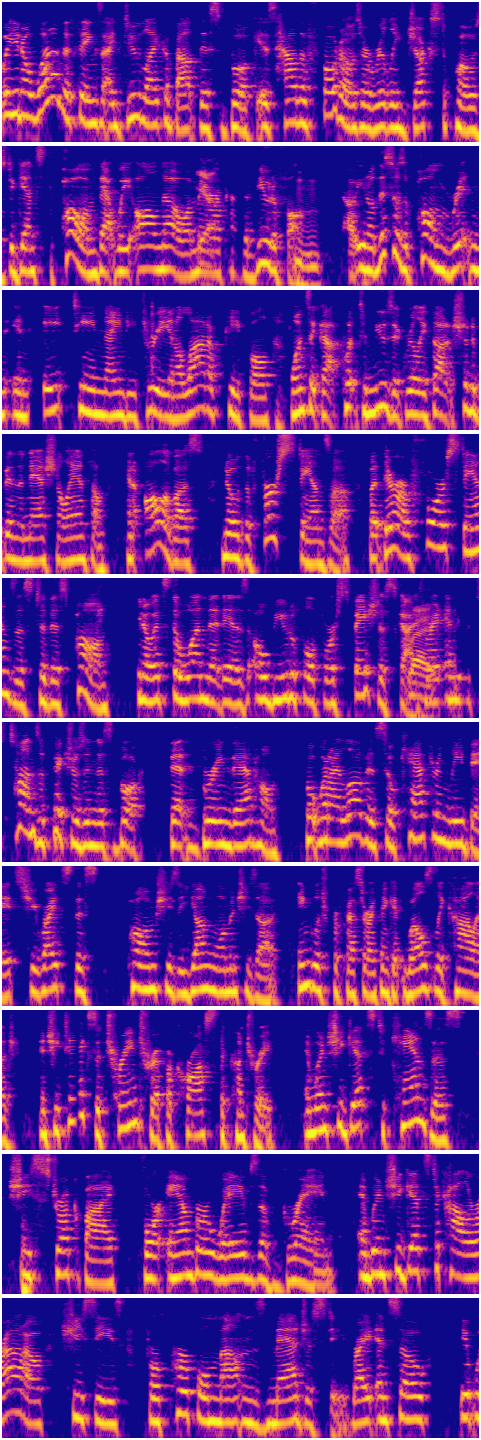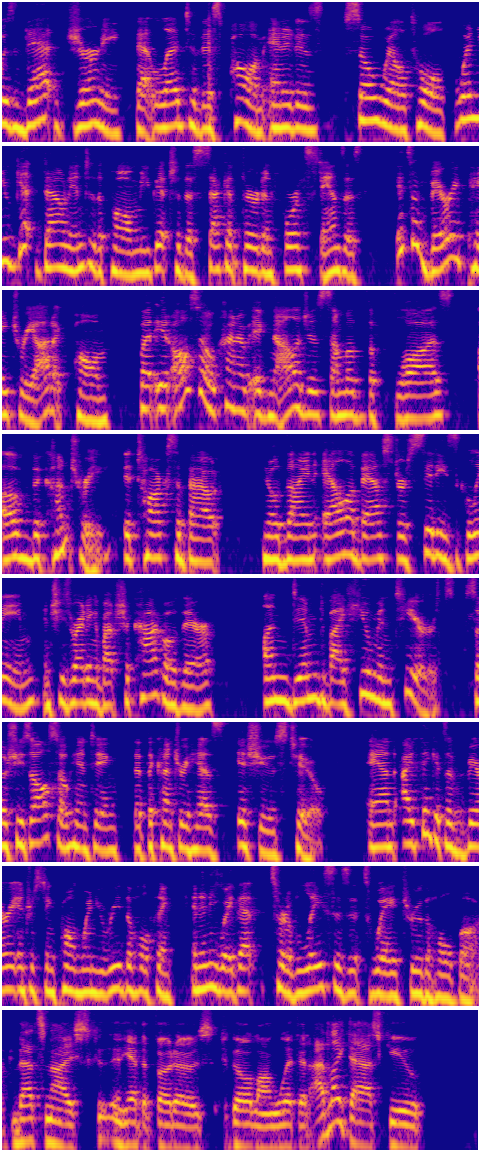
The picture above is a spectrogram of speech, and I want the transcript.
Well, you know, one of the things I do like about this book is how the photos are really juxtaposed against the poem that we all know, America yeah. the Beautiful. Mm-hmm. Uh, you know, this was a poem written in 1893, and a lot of people, once it got put to music, really thought it should have been the national anthem. And all of us know the first stanza, but there are four stanzas to this poem. You know, it's the one that is, Oh, beautiful for spacious skies, right? right? And there's tons of pictures in this book that bring that home. But what I love is so Katharine Lee Bates, she writes this poem. She's a young woman. She's a English professor, I think, at Wellesley College, and she takes a train trip across the country. And when she gets to Kansas, she's struck by for amber waves of grain. And when she gets to Colorado, she sees for purple mountains majesty, right? And so it was that journey that led to this poem. And it is so well told. When you get down into the poem, you get to the second, third, and fourth stanzas. It's a very patriotic poem, but it also kind of acknowledges some of the flaws of the country. It talks about you know, thine alabaster cities gleam, and she's writing about Chicago there, undimmed by human tears. So she's also hinting that the country has issues too. And I think it's a very interesting poem when you read the whole thing. And anyway, that sort of laces its way through the whole book. That's nice. And you had the photos to go along with it. I'd like to ask you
